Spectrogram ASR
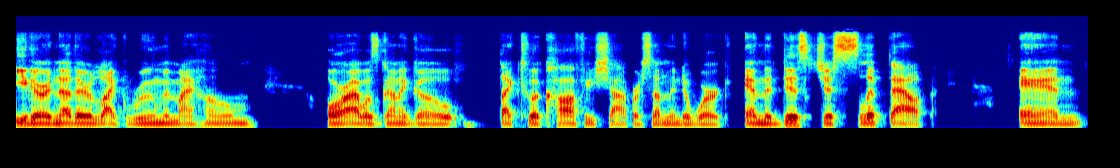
either another like room in my home, or I was going to go like to a coffee shop or something to work. And the disk just slipped out. And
